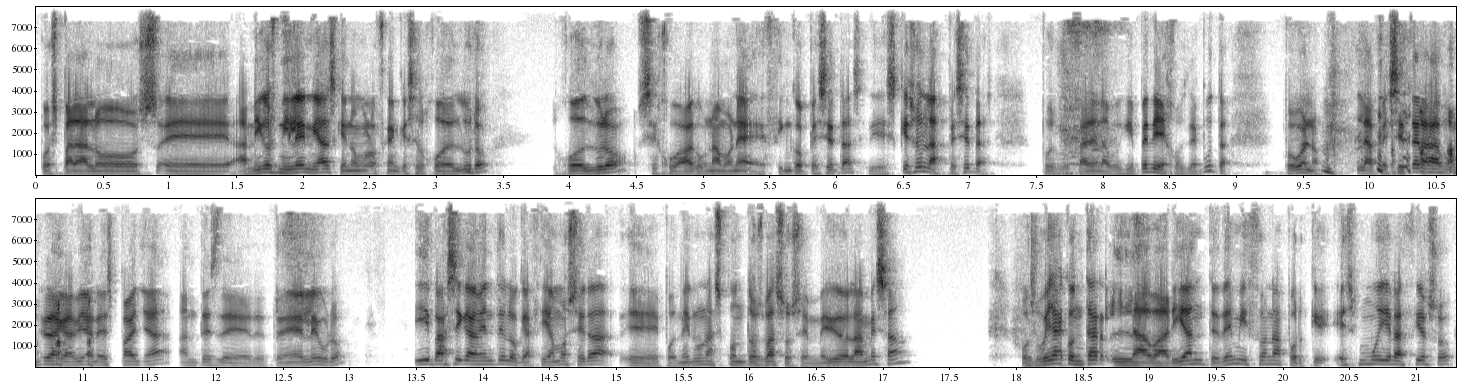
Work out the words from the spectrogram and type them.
pues para los eh, amigos millennials que no conozcan qué es el juego del duro, juego duro se jugaba con una moneda de 5 pesetas. Y dices, ¿qué son las pesetas? Pues buscar en la Wikipedia, hijos de puta. Pues bueno, la peseta era la moneda que había en España antes de, de tener el euro. Y básicamente lo que hacíamos era eh, poner unos cuantos vasos en medio de la mesa. Os voy a contar la variante de mi zona porque es muy gracioso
